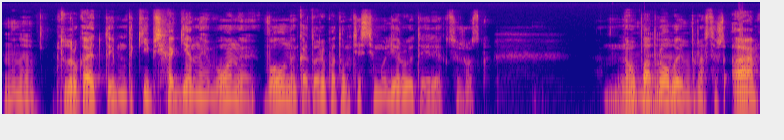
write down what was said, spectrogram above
Ну да. Тут другая, тут именно такие психогенные волны, волны, которые потом тебе стимулируют эрекцию жестко. Ну, да. попробуй просто. А,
